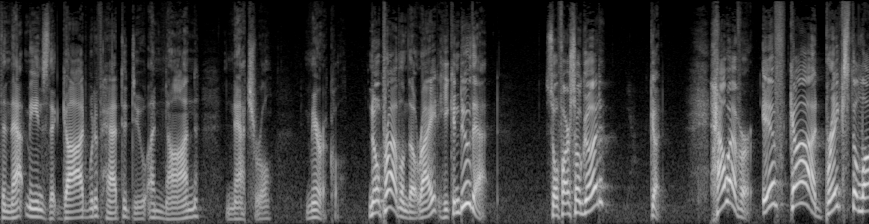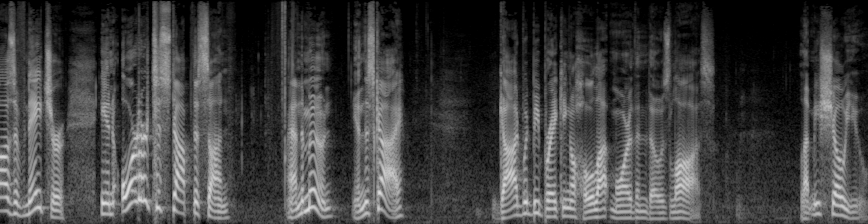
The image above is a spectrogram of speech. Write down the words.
then that means that God would have had to do a non natural miracle. No problem, though, right? He can do that. So far, so good? Good. However, if God breaks the laws of nature in order to stop the sun and the moon in the sky, God would be breaking a whole lot more than those laws. Let me show you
